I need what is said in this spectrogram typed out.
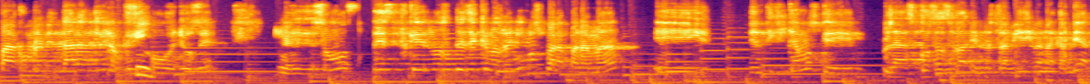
Para complementar, Andy, lo que sí. dijo José, eh, somos, desde que, nos, desde que nos venimos para Panamá, eh, identificamos que las cosas en nuestra vida iban a cambiar.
